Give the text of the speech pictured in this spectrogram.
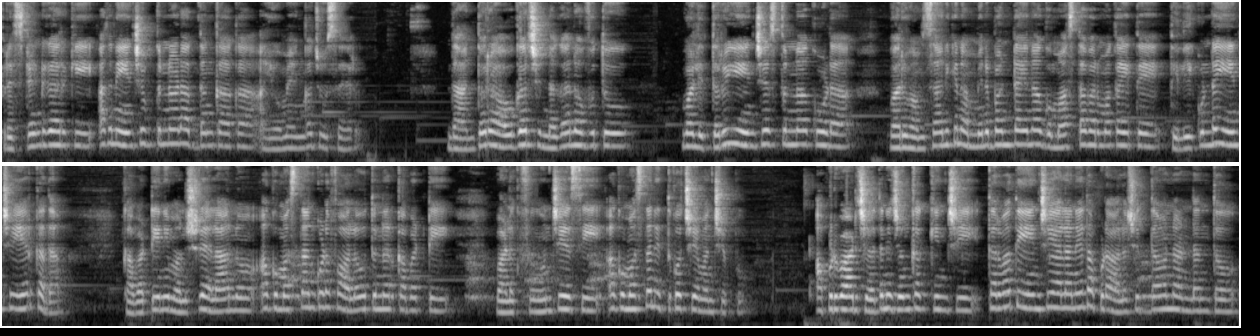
ప్రెసిడెంట్ గారికి అతను ఏం చెబుతున్నాడో అర్థం కాక అయోమయంగా చూశారు. దాంతో రావు గారు చిన్నగా నవ్వుతూ వాళ్ళిద్దరూ ఏం చేస్తున్నా కూడా వారి వంశానికి నమ్మిన బంటైన గుమాస్తా వర్మకైతే తెలియకుండా ఏం చేయరు కదా. కాబట్టి నీ మనుషులు ఎలానో ఆ గుమస్తాను కూడా ఫాలో అవుతున్నారు కాబట్టి వాళ్ళకి ఫోన్ చేసి ఆ గుమస్తాను ఎత్తుకొచ్చేయమని చెప్పు. అప్పుడు వాడి చేత నిజం కక్కించి తర్వాత ఏం చేయాలనేది అప్పుడు ఆలోచిద్దామని అనడంతో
